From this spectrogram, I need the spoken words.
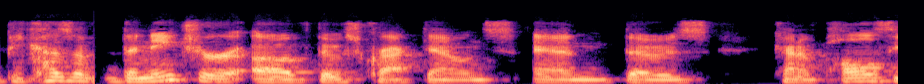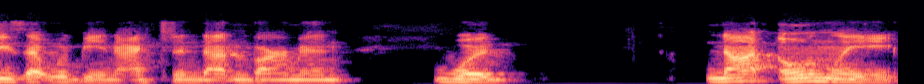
because of the nature of those crackdowns and those kind of policies that would be enacted in that environment would not only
